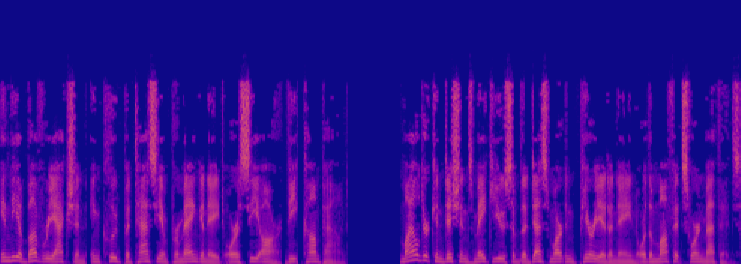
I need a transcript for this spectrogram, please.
in the above reaction include potassium permanganate or a CR compound. Milder conditions make use of the Dess-Martin periodinane or the Moffatt-Swern methods.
